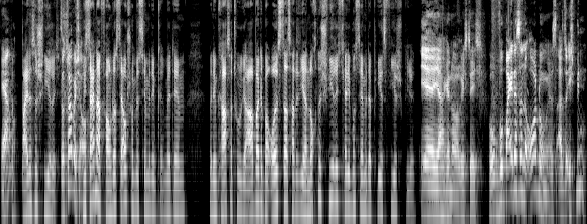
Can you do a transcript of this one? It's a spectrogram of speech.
ja. Glaub, beides ist schwierig. Das glaube ich auch. Wie ist deine Erfahrung? Du hast ja auch schon ein bisschen mit dem, mit dem mit dem Caster-Tool gearbeitet. Bei All-Stars hattet ihr ja noch eine Schwierigkeit, die musste ja mit der PS4 spielen. Ja, ja, genau, richtig. Wo, wobei das in Ordnung ist. Also ich bin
